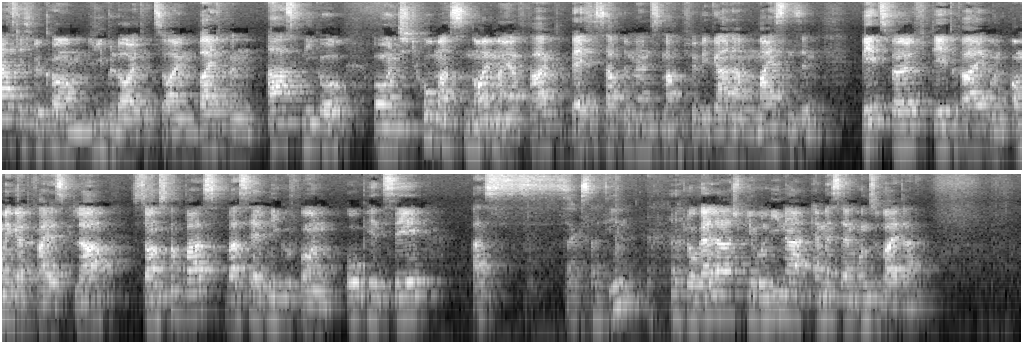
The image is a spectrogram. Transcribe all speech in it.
Herzlich willkommen, liebe Leute, zu einem weiteren Ask Nico. Und Thomas Neumeier fragt, welche Supplements machen für Veganer am meisten Sinn? B12, D3 und Omega-3 ist klar. Sonst noch was? Was hält Nico von OPC, Astaxanthin, Chlorella, Spirulina, MSM und so weiter?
